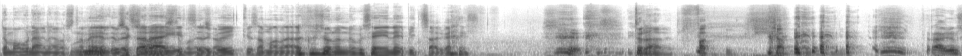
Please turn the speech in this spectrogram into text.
tema unenäost. mulle meeldib, et sa räägid seda. kõike samal ajal, kui sul on nagu seenepitsa käes. türa nüüd, fuck you, tere küll,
